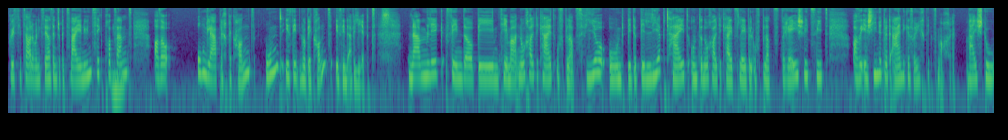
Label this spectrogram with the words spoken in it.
Gewisse Zahlen, die ich habe, sind schon bei 92 Prozent. Mhm. Also unglaublich bekannt. Und ihr seid nur bekannt, ihr seid auch beliebt. Nämlich sind wir beim Thema Nachhaltigkeit auf Platz 4 und bei der Beliebtheit unter Nachhaltigkeitslabel auf Platz 3 schweizweit. Also ihr scheint dort einiges richtig zu machen. Weißt du,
